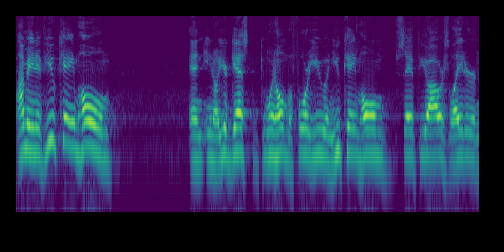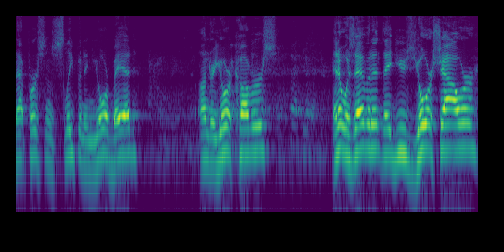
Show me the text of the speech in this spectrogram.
I mean, if you came home and you know your guest went home before you and you came home say a few hours later and that person's sleeping in your bed under your covers and it was evident they'd used your shower.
